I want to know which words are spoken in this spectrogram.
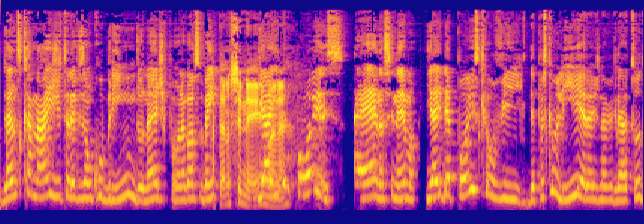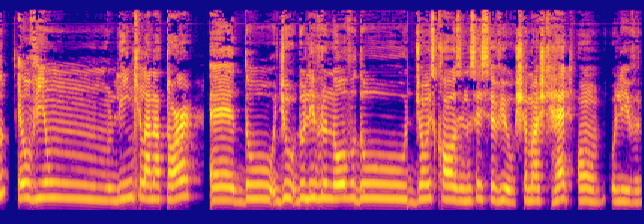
grandes canais de televisão cobrindo, né? Tipo, um negócio bem. Até no cinema, e aí, né? depois. É, no cinema. E aí, depois que eu vi, depois que eu li Era de Navegar Tudo, eu vi um link lá na Thor é, do, de, do livro novo do John Scalzi, não sei se você viu, chama acho que Head On, o livro.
